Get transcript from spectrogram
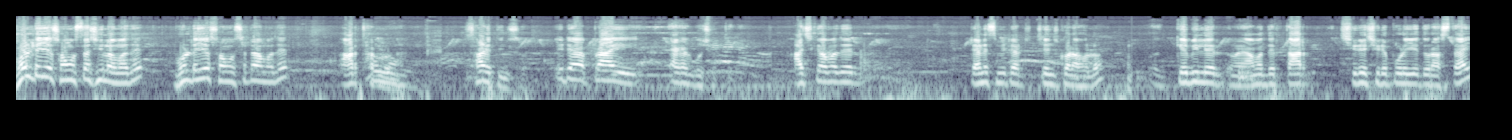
ভোল্টেজের সমস্যা ছিল আমাদের ভোল্টেজের সমস্যাটা আমাদের আর থাকল না। সাড়ে তিনশো। এটা প্রায় এক এক বছর থেকে। আজকে আমাদের ট্রান্সমিটার চেঞ্জ করা হলো। কেবিলের মানে আমাদের তার ছিঁড়ে ছিঁড়ে পড়ে যেত রাস্তায়।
